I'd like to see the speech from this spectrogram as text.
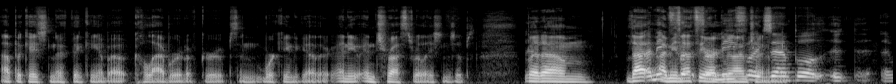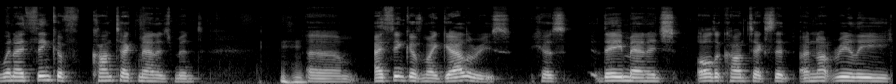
application. They're thinking about collaborative groups and working together and, and trust relationships. But um, that I mean, for, that's the for argument me, I'm for example, it, when I think of contact management. Mhm. um, I think of my galleries because they manage all the contacts that are not really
